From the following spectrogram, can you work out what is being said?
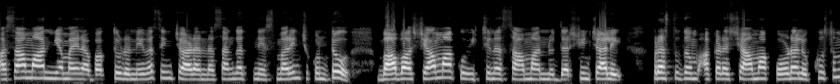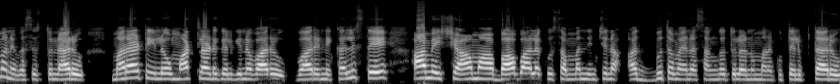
అసామాన్యమైన భక్తుడు నివసించాడన్న సంగతిని స్మరించుకుంటూ బాబా శ్యామకు ఇచ్చిన సామాన్ను దర్శించాలి. ప్రస్తుతం అక్కడ శ్యామ కోడలు కుసుమ నివసిస్తున్నారు. మరాఠీలో మాట్లాడగలిగిన వారు వారిని కలిస్తే ఆమె శ్యామ బాబాలకు సంబంధించిన అద్భుతమైన సంగతులను మనకు తెలుపుతారు.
